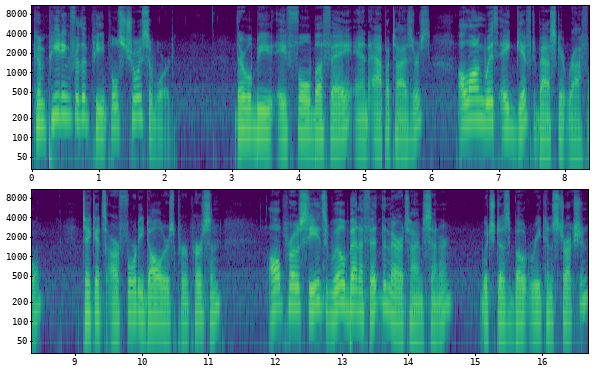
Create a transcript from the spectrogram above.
competing for the People's Choice Award. There will be a full buffet and appetizers, along with a gift basket raffle. Tickets are $40 per person. All proceeds will benefit the Maritime Center, which does boat reconstruction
